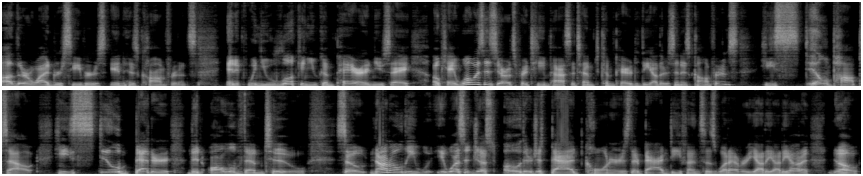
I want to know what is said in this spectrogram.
other wide receivers in his conference. And if, when you look and you compare and you say, okay, what was his yards per team pass attempt compared to the others in his conference? He still pops out. He's still better than all of them, too. So not only it wasn't just, oh, they're just bad corners, they're bad defenses, whatever, yada, yada, yada. No,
